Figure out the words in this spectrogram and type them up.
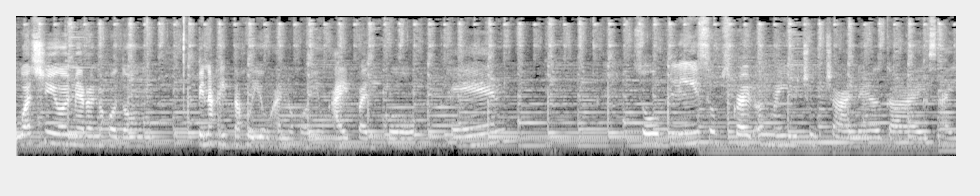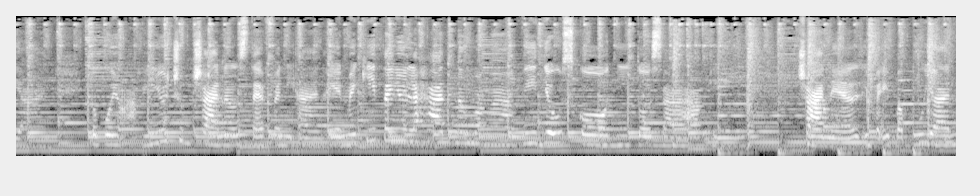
watch nyo yun. Meron ako doon, pinakita ko yung, ano ko, yung iPad ko. And, so, please subscribe on my YouTube channel, guys. Ayan. Ito po yung aking YouTube channel, Stephanie Ann. Ayan, makita nyo lahat ng mga videos ko dito sa aking channel. Iba-iba po yan.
